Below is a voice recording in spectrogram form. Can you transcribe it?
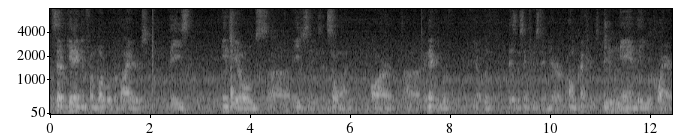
Instead of getting them from local providers, these NGOs, uh, agencies, and so on are uh, connected with, you know, with business interests in their home countries. Mhm. And they require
